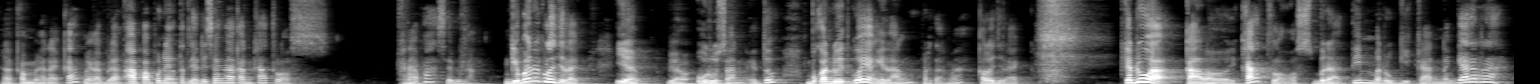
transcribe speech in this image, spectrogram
eh, ke mereka, mereka bilang apa pun yang terjadi saya nggak akan cut loss. Kenapa? Saya bilang. Gimana kalau jelek? Iya, ya urusan itu bukan duit gue yang hilang pertama kalau jelek. Kedua, kalau cut loss berarti merugikan negara.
